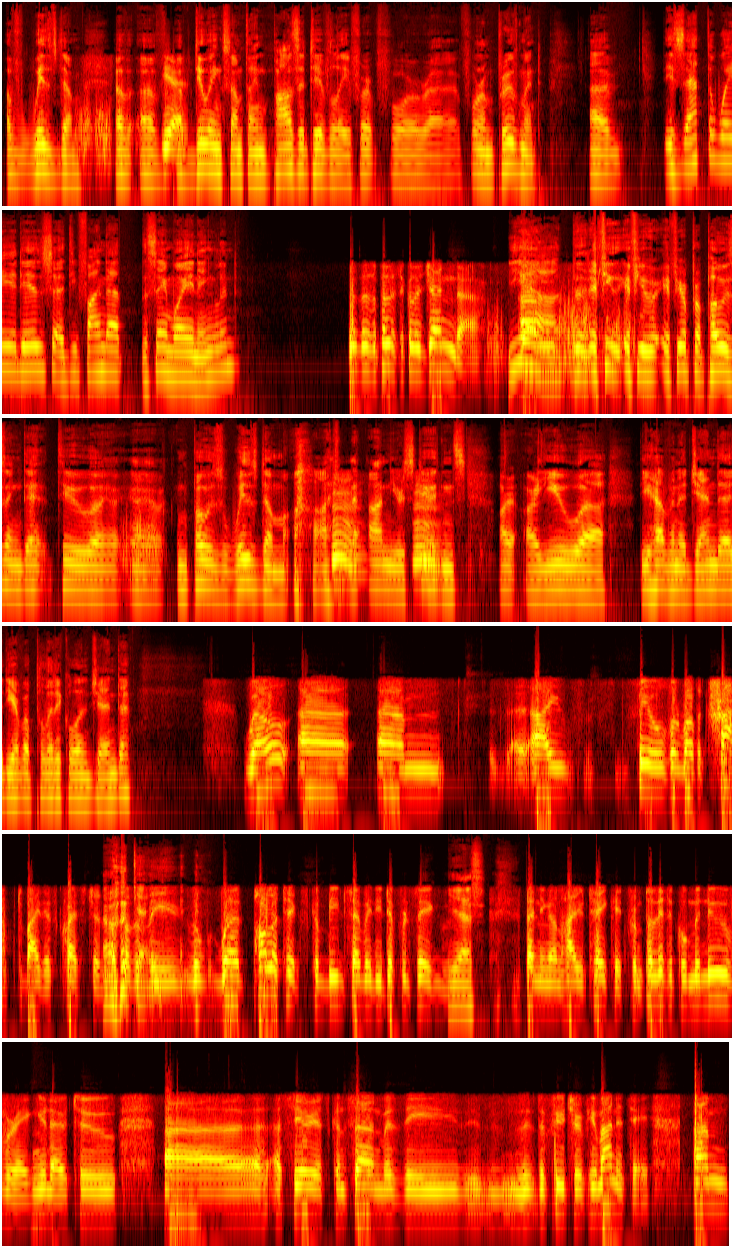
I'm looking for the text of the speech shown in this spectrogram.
of wisdom of of, yes. of doing something positively for for uh, for improvement. Uh, is that the way it is? Uh, do you find that the same way in England? there's a political agenda. Yeah, um, if you if you if you're proposing to to uh, uh, impose wisdom on mm, on your hmm. students, mm. are are you uh, do you have an agenda? Do you have a political agenda? Well, uh, um, I feel rather trapped by this question okay. because of the, the word politics can mean so many different things. Yes. Depending on how you take it, from political maneuvering, you know, to uh, a serious concern with the, the, the future of humanity. Um,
